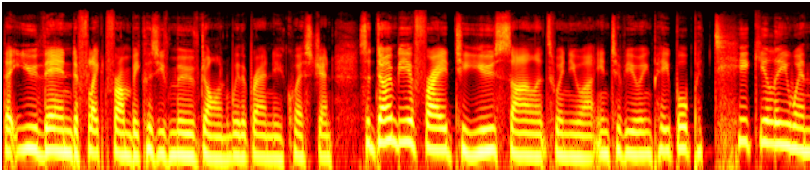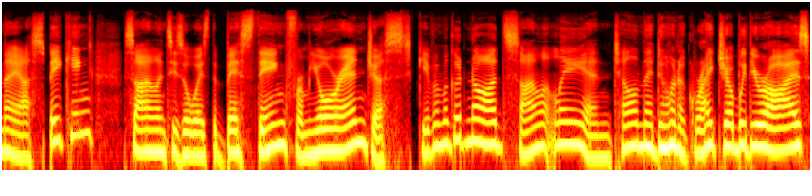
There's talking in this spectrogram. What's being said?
that you then deflect from because you've moved on with a brand new question. So don't be afraid to use silence when you are interviewing people, particularly when they are speaking. Silence is always the best thing from your end. Just give them a good nod silently and tell them they're doing a great job with your eyes.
